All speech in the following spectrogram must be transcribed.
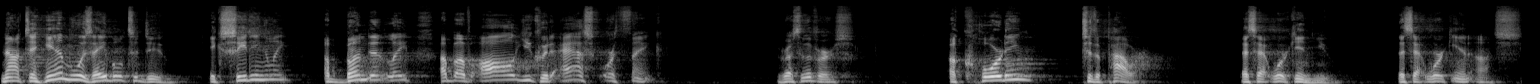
Now, to him who is able to do exceedingly, abundantly, above all you could ask or think. The rest of the verse. According to the power that's at work in you, that's at work in us.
